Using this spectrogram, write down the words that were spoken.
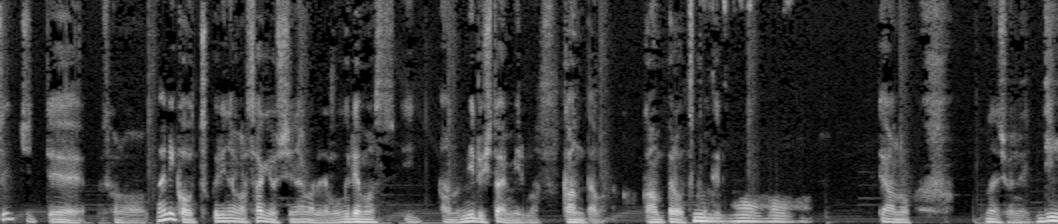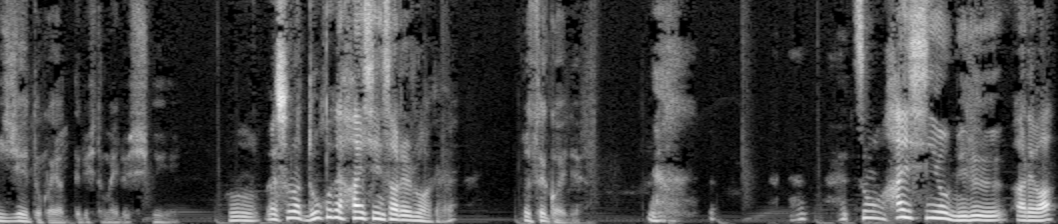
Twitch って、その、何かを作りながら作業しながらでも売れます。いあの、見る人は見れます。ガンダムとか、ガンプラを作ってる。で、あの、なんでしょうね。DJ とかやってる人もいるし、ううん。え、それはどこで配信されるわけ？世界で。その配信を見る、あれは？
